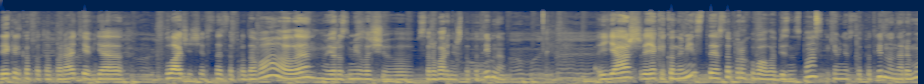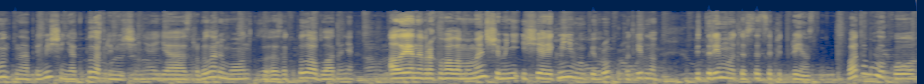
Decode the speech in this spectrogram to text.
декілька фотоапаратів. Я плачучи все це продавала, але ну я розуміла, що сироварня ж то потрібна. Я ж як економіст, я все порахувала бізнес-план, скільки мені все потрібно на ремонт, на приміщення. Я купила приміщення, я зробила ремонт, за- закупила обладнання, але я не врахувала момент, що мені іще як мінімум півроку потрібно підтримувати все це підприємство. Давати молоко,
